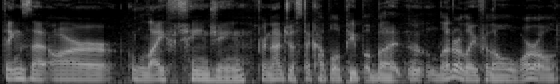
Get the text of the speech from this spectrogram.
things that are life changing for not just a couple of people, but literally for the whole world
